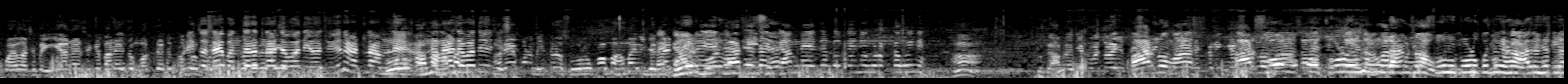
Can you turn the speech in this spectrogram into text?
આવ્યા છે ભાઈ છે કે બાને તો મતદાર તો સાહેબ અંદર જ ના જવા દેવા જોઈએ ને આટલા અમને અમને ના જવા દેવા જોઈએ. પણ મિત્રો સો લોકોમાં હમાવી જગ્યા ગોળ ક્યાં? છે. ગામના એજન્ટો તો ઓળખતા હોય ને હા. તો ગામના જે કોઈ તો એ બહારનો માણસ બહારનો માણસ હવે છોડો એને અમારા ઉપર આવો. સોનું ટોળું કદી આવી શકે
